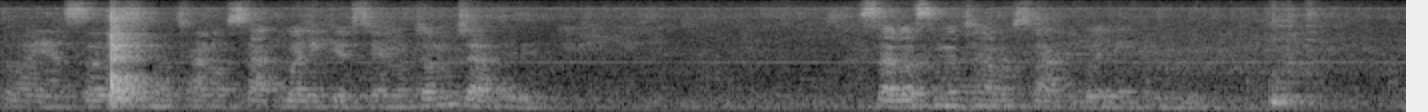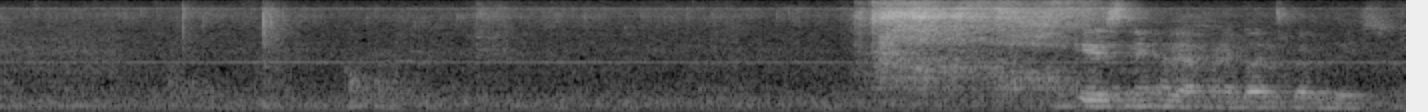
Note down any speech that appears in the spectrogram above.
તો અહીંયા સરસ મજાનો શાક બની ગયો છે. એનું ચમચાથી સરસ મજાનો શાક બની ગયું. ગેસને હવે આપણે બંધ કરી દઈશું.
